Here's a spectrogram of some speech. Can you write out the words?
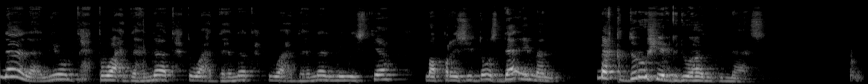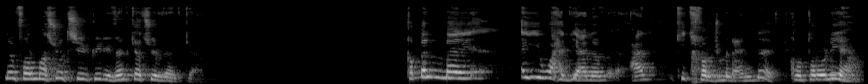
لا لا اليوم تحت واحد هنا تحت واحد هنا تحت واحد هنا ال ministère la présidence دائما ما يقدروش يرقدوا هذوك الناس. l'information ت circuler 24 sur 24 قبل ما أي واحد يعلم كي تخرج من عندك ت contrôler ها.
